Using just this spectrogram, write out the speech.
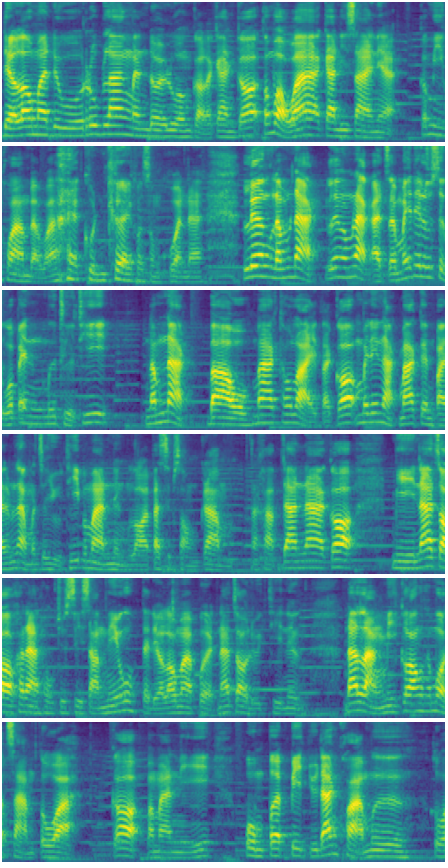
เดี๋ยวเรามาดูรูปร่างมันโดยรวมก่อนละกัน ก็ต้องบอกว่าการดีไซน์เนี่ยก็มีความแบบว่า คุ้นเคยพอสมควรนะ เรื่องน้ำหนักเรื่องน้ำหนักอาจจะไม่ได้รู้สึกว่าเป็นมือถือที่น้ำหนักเบามากเท่าไหร่ แต่ก็ไม่ได้หนักมากเกินไปน้ำหนักมันจะอยู่ที่ประมาณ 182 กรัมนะครับด้านหน้าก็มีหน้าจอขนาด 6.43 นิ้ว แต่เดี๋ยวเรามาเปิดหน้าจอดูอีกทีหนึ่งด้านหลังมีกล้องทั้งหมด 3 ตัว ก็ประมาณนี้ ปุ่มเปิดปิดอยู่ด้านขวามือ ตัว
